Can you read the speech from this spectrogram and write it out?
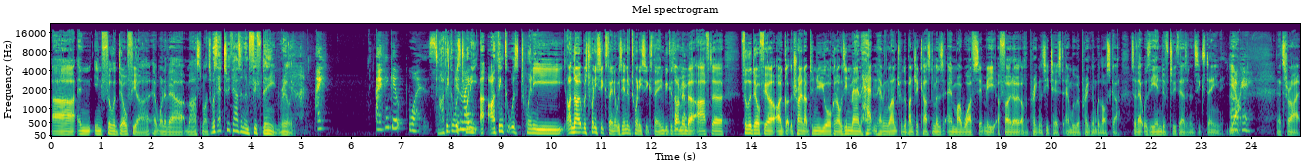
uh, in in Philadelphia at one of our masterminds. Was that 2015? Really? I I think it was. I think it was 20. I, I, think it was 20. Oh, no, it was 2016. It was end of 2016 because okay. I remember after Philadelphia, I got the train up to New York and I was in Manhattan having lunch with a bunch of customers, and my wife sent me a photo of a pregnancy test, and we were pregnant with Oscar. So that was the end of 2016. Yeah. Okay. That's right.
